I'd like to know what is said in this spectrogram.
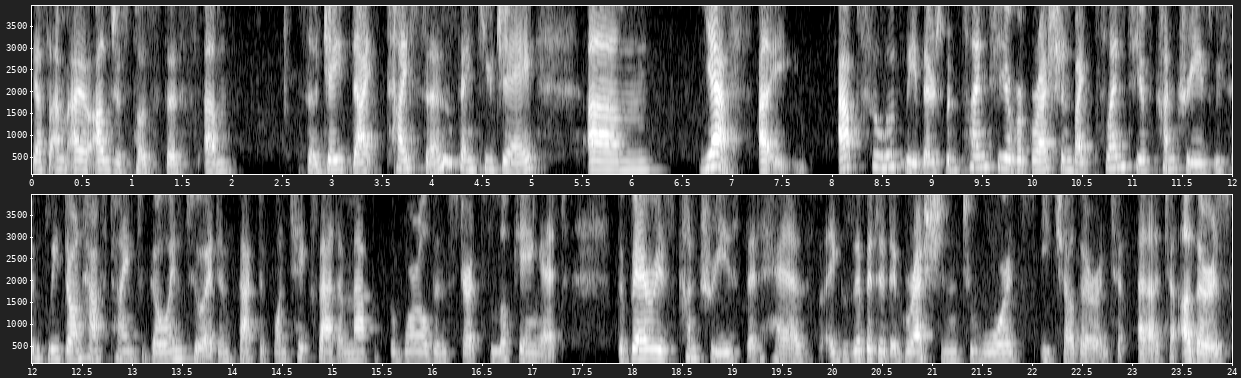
yes, I'm, I, will just post this. Um, so Jay Tyson, thank you, Jay. Um, yes, I, Absolutely. There's been plenty of aggression by plenty of countries. We simply don't have time to go into it. In fact, if one takes out a map of the world and starts looking at the various countries that have exhibited aggression towards each other and to, uh, to others,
